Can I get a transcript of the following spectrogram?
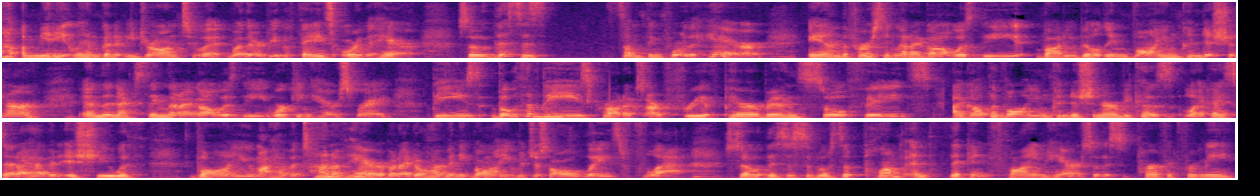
immediately I'm going to be drawn to it, whether it be the face or the hair. So this is something for the hair. And the first thing that I got was the Bodybuilding Volume Conditioner, and the next thing that I got was the Working Hairspray. These, both of these products are free of parabens, sulfates. I got the Volume Conditioner because, like I said, I have an issue with volume. I have a ton of hair, but I don't have any volume. It just all lays flat. So this is supposed to plump and thicken fine hair. So this is perfect for me.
